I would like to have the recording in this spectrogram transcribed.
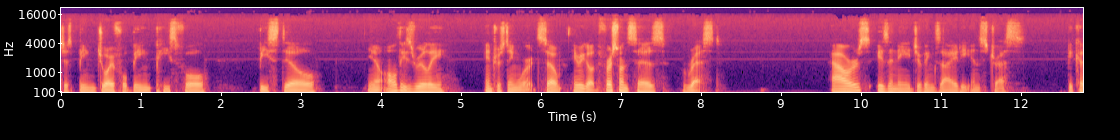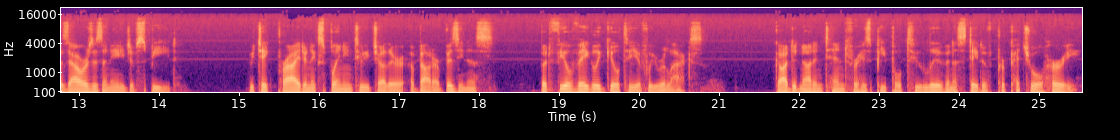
just being joyful, being peaceful, be still, you know, all these really interesting words. So here we go. The first one says rest. Ours is an age of anxiety and stress because ours is an age of speed. We take pride in explaining to each other about our busyness, but feel vaguely guilty if we relax. God did not intend for his people to live in a state of perpetual hurry.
